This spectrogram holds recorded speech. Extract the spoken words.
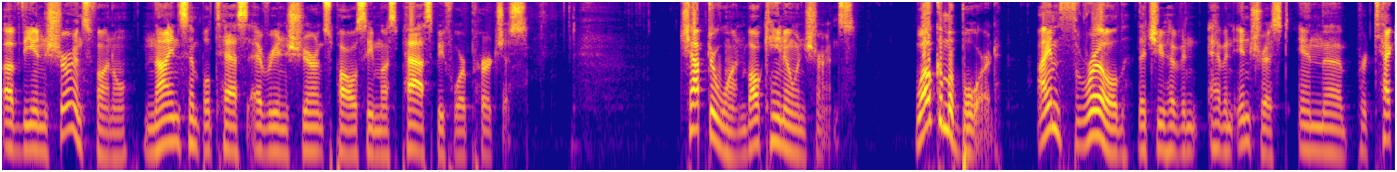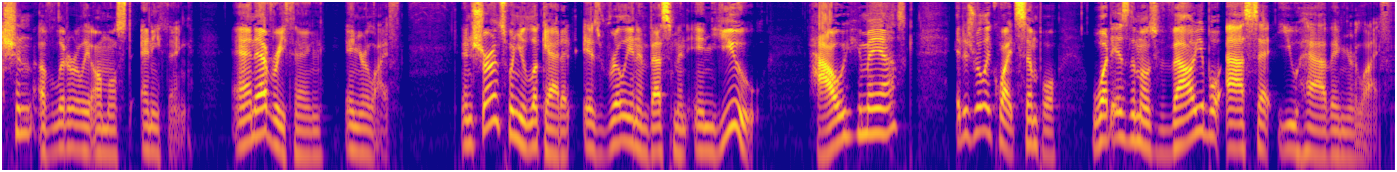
of the insurance funnel 9 simple tests every insurance policy must pass before purchase. Chapter 1 Volcano Insurance. Welcome aboard. I am thrilled that you have an, have an interest in the protection of literally almost anything and everything in your life. Insurance, when you look at it, is really an investment in you. How, you may ask? It is really quite simple. What is the most valuable asset you have in your life?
